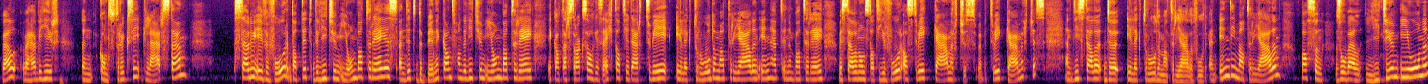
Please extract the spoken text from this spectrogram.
Wel, we hebben hier een constructie klaarstaan Stel u even voor dat dit de lithium-ion-batterij is en dit de binnenkant van de lithium-ion-batterij. Ik had daar straks al gezegd dat je daar twee elektrodematerialen in hebt in een batterij. We stellen ons dat hier voor als twee kamertjes. We hebben twee kamertjes en die stellen de elektrodematerialen voor. En in die materialen passen zowel lithium-ionen,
